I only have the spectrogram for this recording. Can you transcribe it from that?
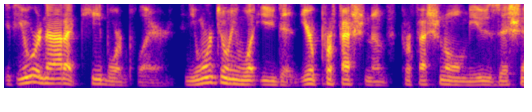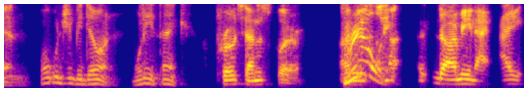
If you were not a keyboard player and you weren't doing what you did, your profession of professional musician, what would you be doing? What do you think? Pro tennis player. I really? Mean, no, I mean, I, I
